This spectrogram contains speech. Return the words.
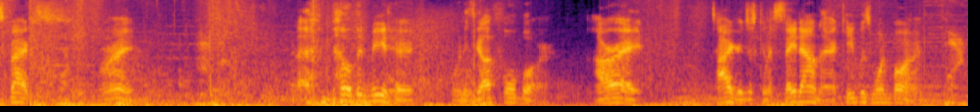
Lots of respect. Alright. meet her when he's got full bar. Alright. Tiger just gonna stay down there, keep his one bar. Final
